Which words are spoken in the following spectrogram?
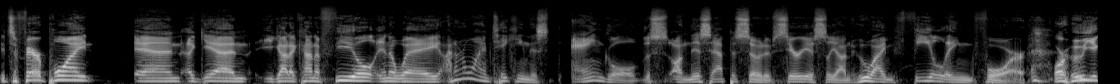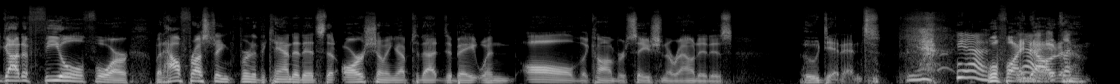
It's a fair point. And again, you got to kind of feel in a way. I don't know why I'm taking this angle this on this episode of seriously on who I'm feeling for or who you got to feel for. But how frustrating for the candidates that are showing up to that debate when all the conversation around it is who didn't. Yeah, yeah. We'll find yeah, out.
